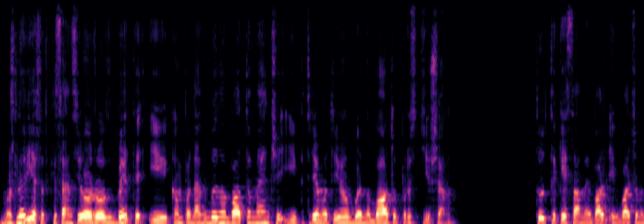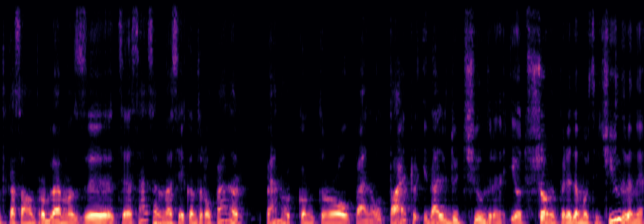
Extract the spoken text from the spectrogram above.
Можливо, є все-таки сенс його розбити, і компонент буде набагато менший, і підтримати його буде набагато простіше. Тут такий самий, як бачимо, така сама проблема з CSS. У нас є Control Panel, panel Control Panel Title, і далі йдуть children. І от що ми передамо в ці children,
